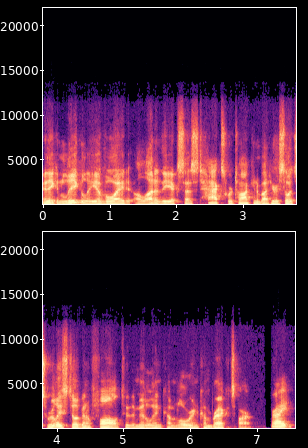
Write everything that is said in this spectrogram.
and they can legally avoid a lot of the excess tax we're talking about here. So it's really still going to fall to the middle income, lower income brackets bar. Right.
